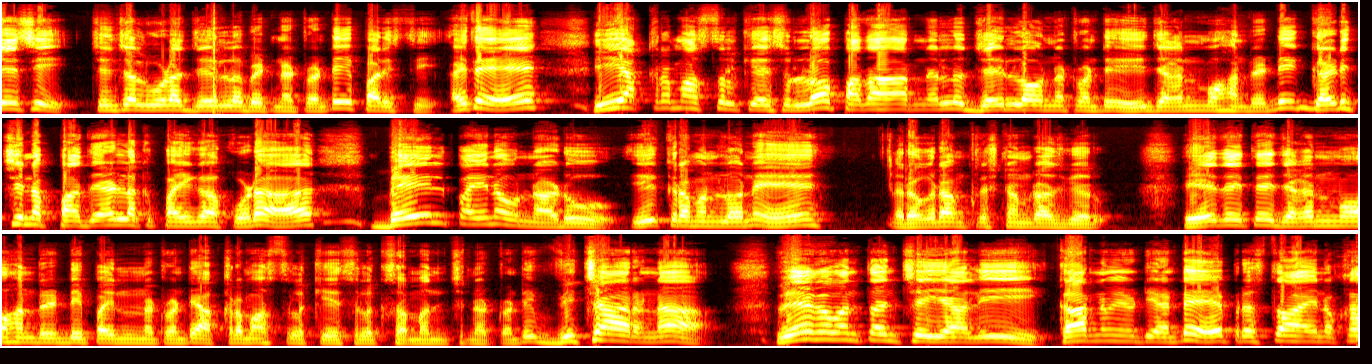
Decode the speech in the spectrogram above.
చేసి చెంచల్గూడ జైల్లో పెట్టినటువంటి పరిస్థితి. అయితే ఈ అక్రమాస్తుల కేసుల్లో పదహారు నెలలు జైల్లో ఉన్నటువంటి జగన్మోహన్ రెడ్డి గడిచిన పదేళ్ళకు పైగా కూడా బెయిల్ పైన ఉన్నాడు. ఈ క్రమంలోనే రఘురామ కృష్ణంరాజు గారు ఏదైతే జగన్మోహన్ రెడ్డి పైన ఉన్నటువంటి అక్రమాస్తుల కేసులకు సంబంధించినటువంటి విచారణ వేగవంతం చేయాలి. కారణం ఏమిటి అంటే ప్రస్తుతం ఆయన ఒక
